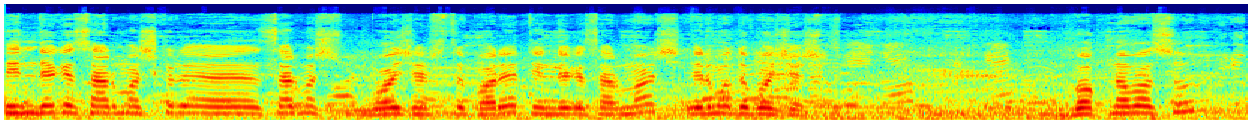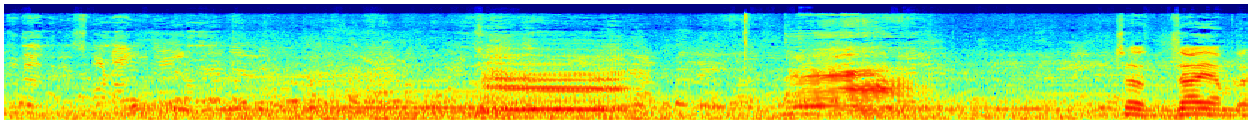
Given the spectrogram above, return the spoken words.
তিন থেকে চার মাস করে চার মাস বয়স আসতে পারে, তিন থেকে চার মাস, এর মধ্যে বয়স আসবে। বকনা বাছুর? আচ্ছা যাই, আমরা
